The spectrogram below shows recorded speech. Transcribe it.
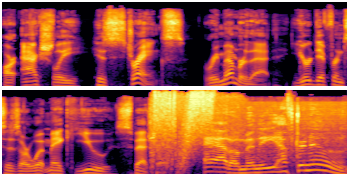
are actually his strengths. Remember that. Your differences are what make you special. Adam in the afternoon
